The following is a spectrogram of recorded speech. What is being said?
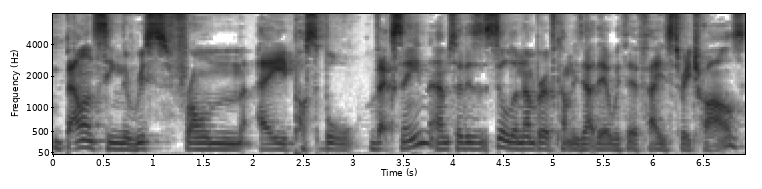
balancing the risks from a possible vaccine. Um, so there's still a number of companies out there with their phase three trials,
